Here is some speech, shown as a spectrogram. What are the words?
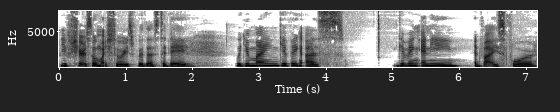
you've shared so much stories with us today. Mm. Would you mind giving us giving any advice for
